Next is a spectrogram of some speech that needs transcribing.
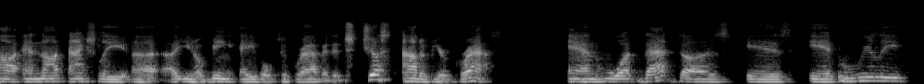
uh, and not actually, uh, you know, being able to grab it. It's just out of your grasp. And what that does is it really,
